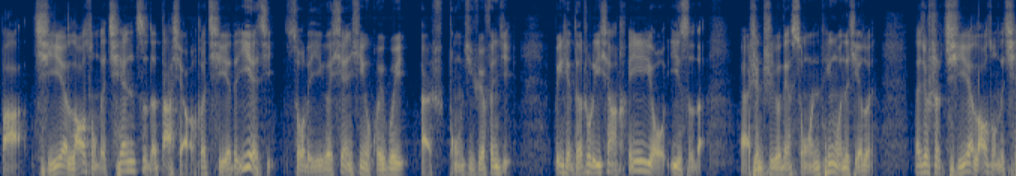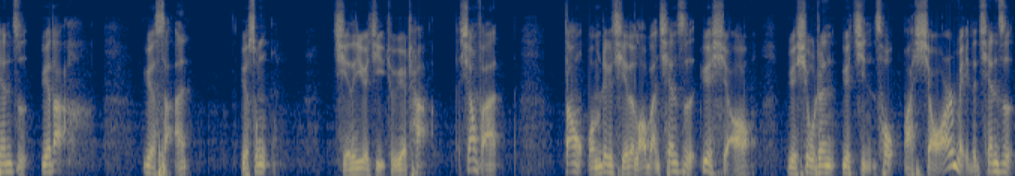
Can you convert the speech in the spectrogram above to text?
把企业老总的签字的大小和企业的业绩做了一个线性回归啊统计学分析。并且得出了一项很有意思的，呃，甚至有点耸人听闻的结论，那就是企业老总的签字越大、越散、越松，企业的业绩就越差。相反，当我们这个企业的老板签字越小、越袖珍、越紧凑啊，小而美的签字，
